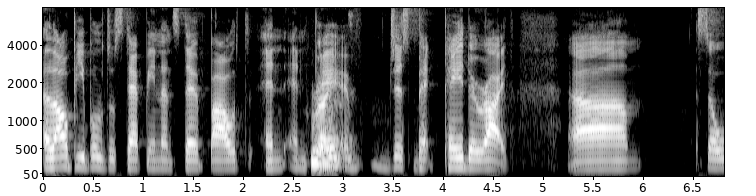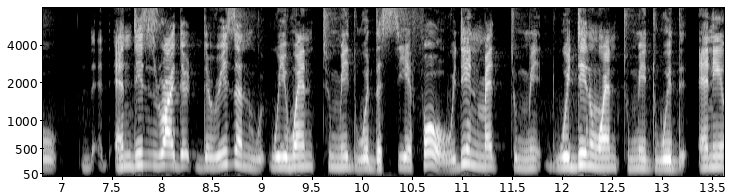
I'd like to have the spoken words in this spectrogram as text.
allow people to step in and step out and and pay, right. just pay the ride. Um, so and this is right the, the, reason we went to meet with the CFO. We didn't meet to meet we didn't went to meet with any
